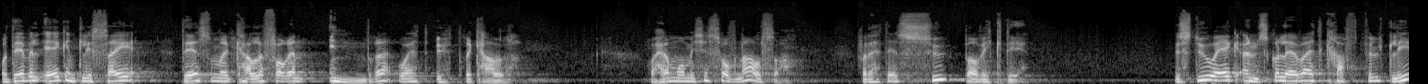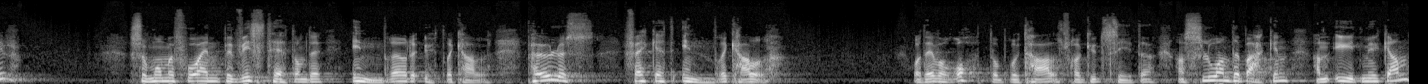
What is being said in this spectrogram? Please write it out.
Og Det vil egentlig si det som vi kaller for en indre og et ytre kall. Og Her må vi ikke sovne, altså. For dette er superviktig. Hvis du og jeg ønsker å leve et kraftfullt liv, så må vi få en bevissthet om det indre og det ytre kall. Paulus fikk et indre kall. Og det var rått og brutalt fra Guds side. Han slo han til bakken, han ydmyket han,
